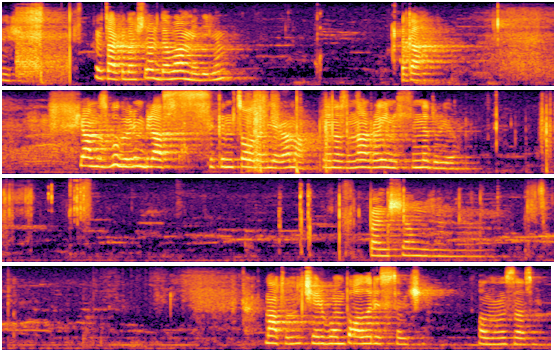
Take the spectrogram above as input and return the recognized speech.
Hayır. Evet arkadaşlar devam edelim. Aga. Yalnız bu bölüm biraz sıkıntı olabilir ama en azından rayın üstünde duruyor. Ben bir şey almayacağım ya. Ne yapalım? Bomba alırız tabii ki. Almamız lazım.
